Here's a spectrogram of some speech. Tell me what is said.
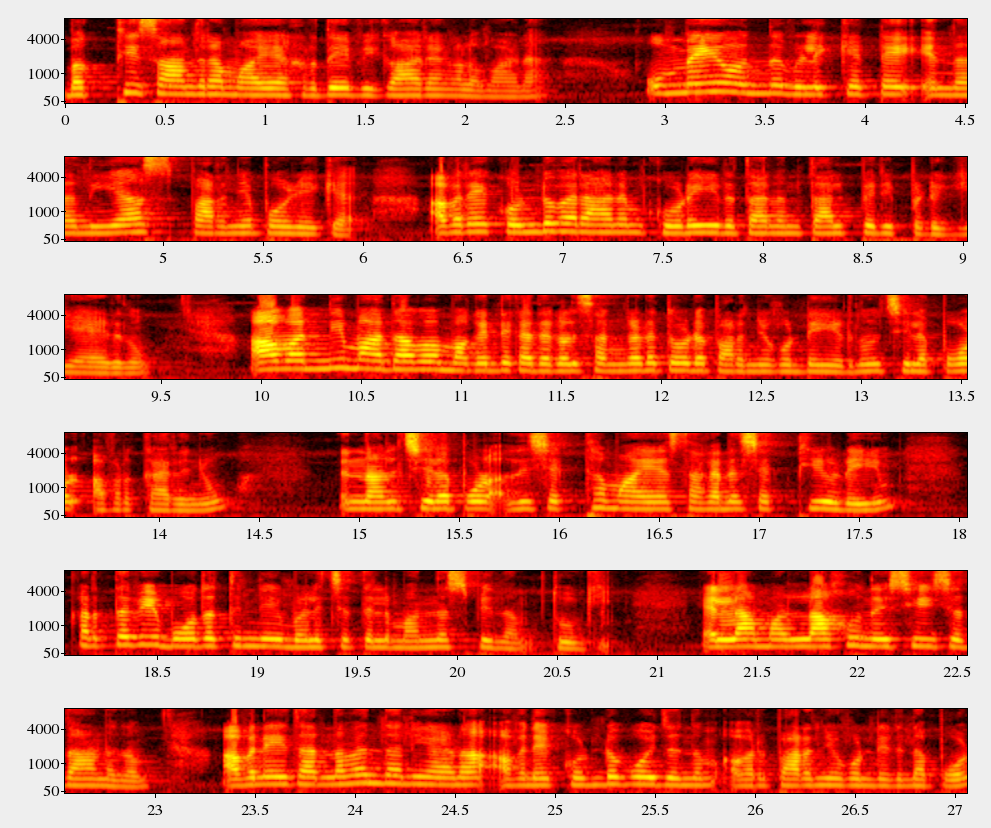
ഭക്തിസാന്ദ്രമായ ഹൃദയവികാരങ്ങളുമാണ്. ഉമ്മയെ ഒന്ന് വിളിക്കട്ടെ എന്ന് നിയാസ് പറഞ്ഞപ്പോഴേക്ക് അവരെ കൊണ്ടുവരാനും കൂടെയിരുത്താനും താല്പര്യപ്പെടുകയായിരുന്നു ആ വന്യമാതാവ് മകന്റെ കഥകൾ സങ്കടത്തോടെ പറഞ്ഞുകൊണ്ടേയിരുന്നു. ചിലപ്പോൾ അവർ കരഞ്ഞു. എന്നാൽ ചിലപ്പോൾ അതിശക്തമായ സഹനശക്തിയുടെയും കർത്തവ്യബോധത്തിന്റെയും വെളിച്ചത്തിൽ മന്ദസ്മിതം തൂകി. എല്ലാം അള്ളാഹു നിശ്ചയിച്ചതാണെന്നും അവനെ തന്നവൻ തന്നെയാണ് അവനെ കൊണ്ടുപോയതെന്നും അവർ പറഞ്ഞുകൊണ്ടിരുന്നപ്പോൾ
